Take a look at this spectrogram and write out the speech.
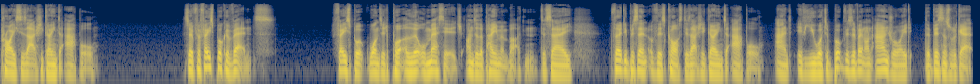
price is actually going to Apple. So for Facebook events, Facebook wanted to put a little message under the payment button to say 30% of this cost is actually going to Apple. And if you were to book this event on Android, the business would get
